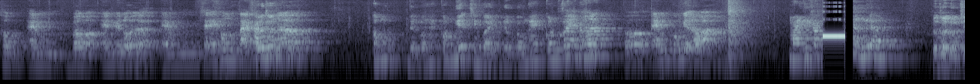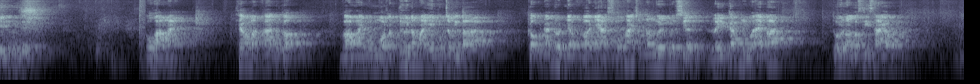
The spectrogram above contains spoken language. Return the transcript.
Không, em vâng ạ, em biết lỗi rồi. Em sẽ không tái phạm nữa. Ông đừng có nghe con nghiện trình bày, đừng có nghe con ve nó hát. Ờ, em có nghiện đâu ạ? Mày thì khác nghiện. Thưa thưa đồng chí của mình đây. Cô Hoàng này, theo bản khai của cậu, vào ngày 1 tháng 4 năm 2013, cậu đã đột nhập vào nhà số 250 Nguyễn Xiển lấy cắp một iPad. Tôi nói có gì sai không? Ừ,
